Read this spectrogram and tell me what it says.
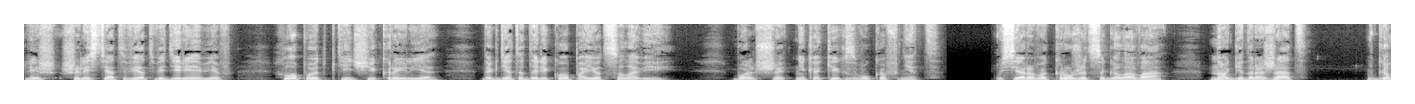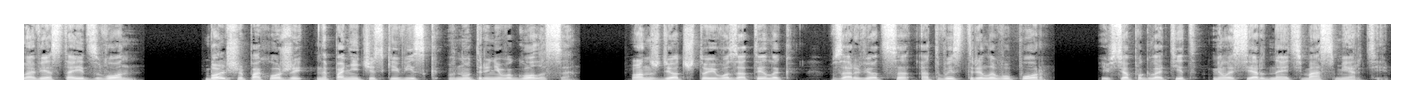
Лишь шелестят ветви деревьев, хлопают птичьи крылья, да где-то далеко поет соловей. Больше никаких звуков нет. У серого кружится голова, ноги дрожат, в голове стоит звон больше похожий на панический визг внутреннего голоса. Он ждет, что его затылок взорвется от выстрела в упор, и все поглотит милосердная тьма смерти.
